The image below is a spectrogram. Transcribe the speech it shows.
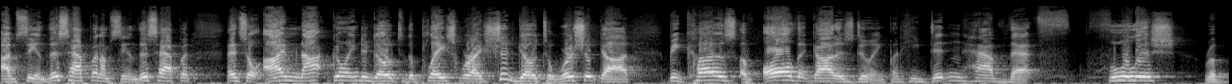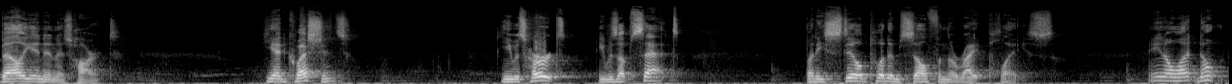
I'm seeing this happen, I'm seeing this happen, and so I'm not going to go to the place where I should go to worship God because of all that God is doing. But he didn't have that f- foolish rebellion in his heart. He had questions. He was hurt. He was upset but he still put himself in the right place. And you know what? Don't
